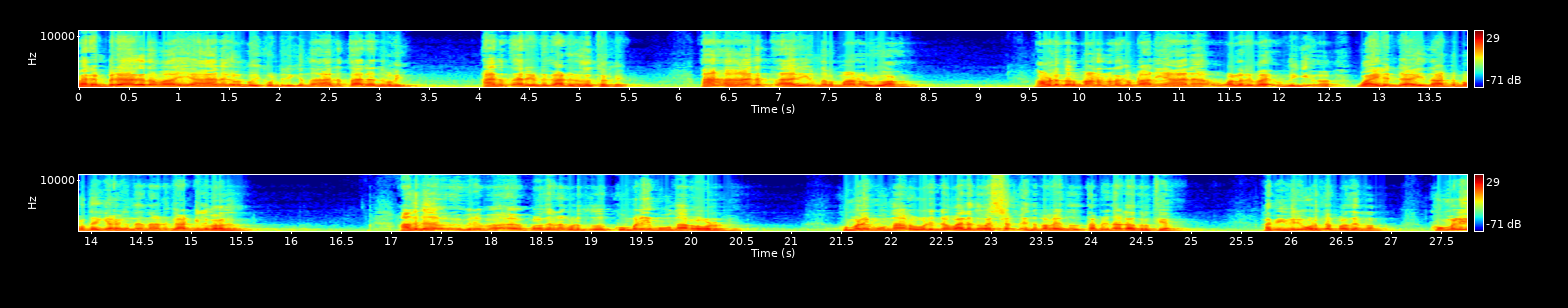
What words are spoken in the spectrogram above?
പരമ്പരാഗതമായി ആനകൾ പോയിക്കൊണ്ടിരിക്കുന്ന ആനത്താര എന്ന് പറയും. ആനത്താരയുണ്ട് കാടിനകത്തൊക്കെ. ആ ആനത്താരയിൽ നിർമ്മാണം ഒഴിവാക്കണം. അവിടെ നിർമ്മാണം നടക്കുമ്പോഴാണ് ഈ ആന വളരെ വയലന്റായി നാട്ടുപുറത്തേക്ക് ഇറങ്ങുന്നതെന്നാണ് ഗാഡ്ഗിൽ പറഞ്ഞത്. അതിന് ഇവർ പ്രചരണം കൊടുത്തത് കുമളി മൂന്നാർ റോഡുണ്ട്. കുമളി മൂന്നാർ റോഡിന്റെ വലതുവശം എന്ന് പറയുന്നത് തമിഴ്നാട് അതിർത്തിയാണ്. അപ്പൊ ഇവർ കൊടുത്ത പ്രചരണം കുമളി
